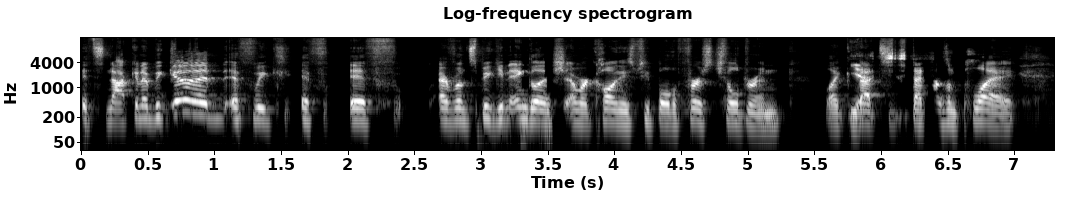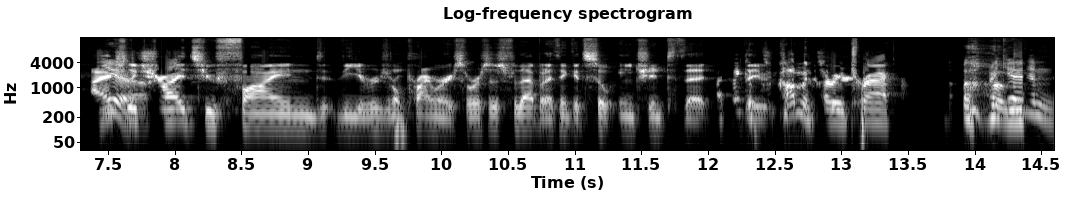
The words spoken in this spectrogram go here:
it's not going to be good if we if if everyone's speaking English and we're calling these people the first children. Like Yes. that's that doesn't play. I actually tried to find the original primary sources for that, but I think it's so ancient that I think they. it's a commentary track. Um, Again,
